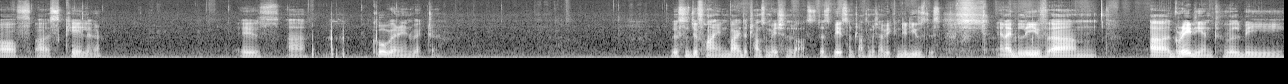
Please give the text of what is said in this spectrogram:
of a scalar is a covariant vector. This is defined by the transformation laws. Just based on transformation, we can deduce this. And I believe um, gradient will be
